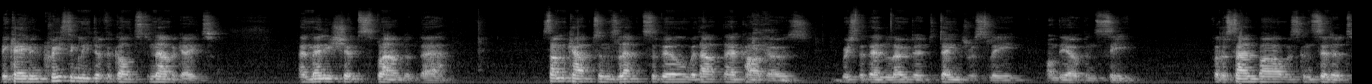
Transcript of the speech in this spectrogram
became increasingly difficult to navigate, and many ships floundered there. Some captains left Seville without their cargoes, which they then loaded dangerously on the open sea, for the sandbar was considered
